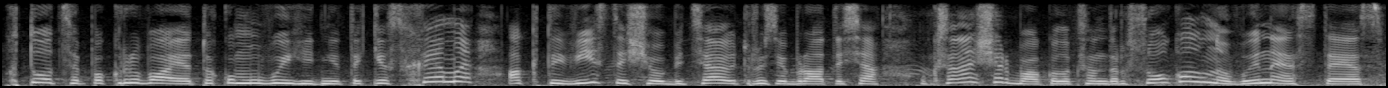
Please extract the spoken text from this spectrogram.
Хто це покриває та кому вигідні такі схеми? Активісти ще обіцяють розібратися. Оксана Щербак, Олександр Сокол, новини СТС.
